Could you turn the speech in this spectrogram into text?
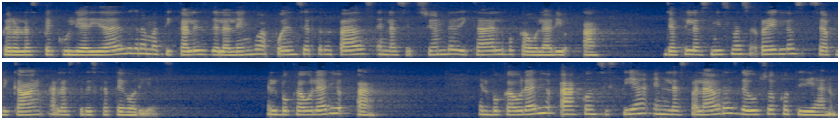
pero las peculiaridades gramaticales de la lengua pueden ser tratadas en la sección dedicada al vocabulario A, ya que las mismas reglas se aplicaban a las tres categorías. El vocabulario A el vocabulario A consistía en las palabras de uso cotidiano,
